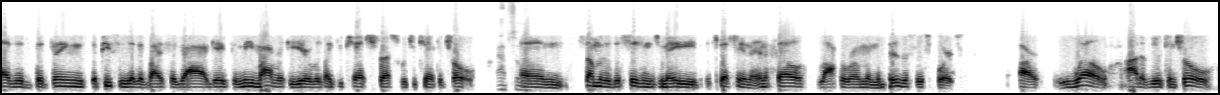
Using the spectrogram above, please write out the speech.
of the, the things, the pieces of advice a guy gave to me my rookie year was like, you can't stress what you can't control. Absolutely. And some of the decisions made, especially in the NFL locker room and the business of sports, are well out of your control.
